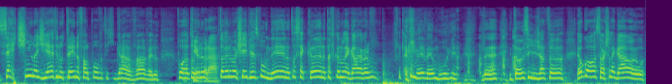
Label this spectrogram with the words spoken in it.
certinho na dieta e no treino, eu falo, pô, vou ter que gravar, velho. Porra, eu tô vendo, tô vendo meu shape respondendo, eu tô secando, tá ficando legal, e agora eu vou ter que comer, velho, hambúrguer. né? Então, assim, já tô. Eu gosto, eu acho legal. Eu,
